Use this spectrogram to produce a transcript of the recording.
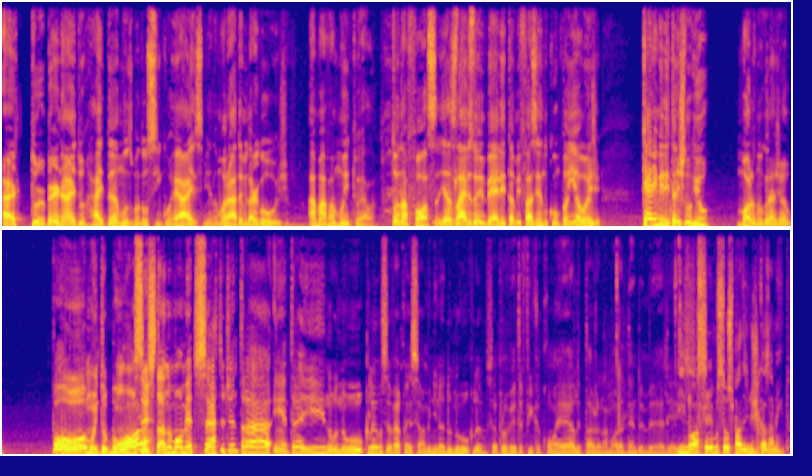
Arthur Bernardo Raidamos mandou 5 reais. Minha namorada me largou hoje. Amava muito ela. Tô na fossa e as lives do MBL estão me fazendo companhia hoje. Querem militante no Rio? Moro no Grajaú. Pô, muito bom. Bora. Você está no momento certo de entrar. Entre aí no núcleo, você vai conhecer uma menina do núcleo. Você aproveita e fica com ela e tal, já namora dentro do MBL. É E nós seremos seus padrinhos de casamento.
